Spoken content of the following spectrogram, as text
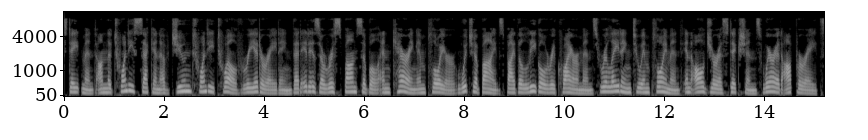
statement on the 22nd of June 2012 reiterating that it is a responsible and caring employer which abides by the legal requirements relating to employment in all jurisdictions where it operates.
